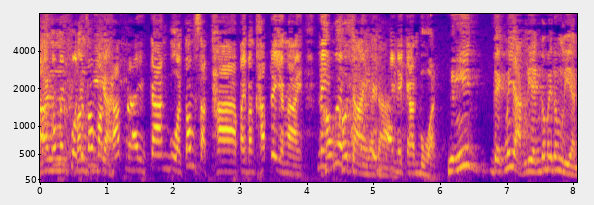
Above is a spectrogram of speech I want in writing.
อะก็ไม่ควรจะต้องบังคับไงการบวชต้องศรัทธาไปบังคับได้ยังไง ในเมื่อเข้าใจไม่เป็นอาจารย์ไปในการบวชอย่างนี้เด็กไม่อยากเรียนก็ไม่ต้องเรียน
